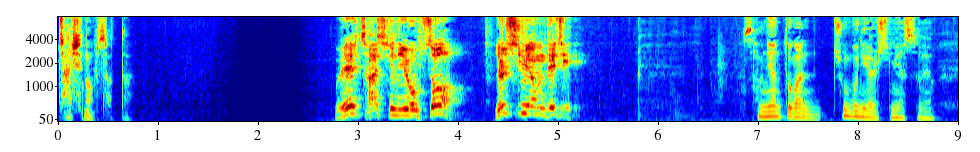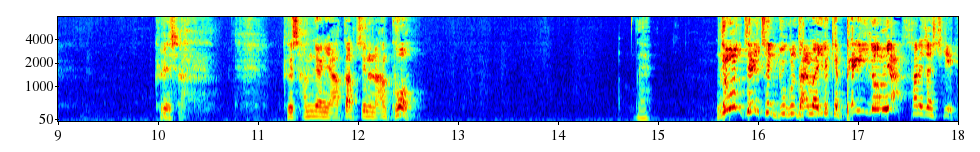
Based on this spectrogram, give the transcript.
자신 없었다. 왜 자신이 없어? 열심히 하면 되지. 3년 동안 충분히 열심히 했어요. 그래서 그 3년이 아깝지는 않고 네. 넌 대체 누굴 닮아 이렇게 패기가 없냐? 사내 자식이.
